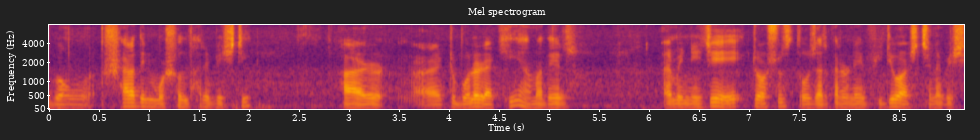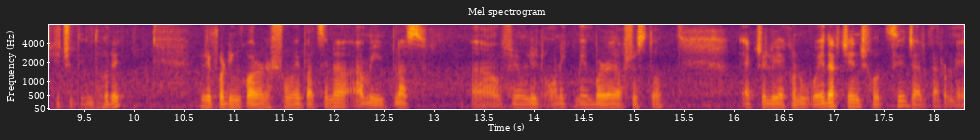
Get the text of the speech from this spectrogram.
এবং সারাদিন মুষলধারে বৃষ্টি। আর একটু বলে রাখি, আমাদের, আমি নিজে একটু অসুস্থ, যার কারণে ভিডিও আসছে না বেশ কিছুদিন ধরে। রেকর্ডিং করার সময় পাচ্ছি না। আমি প্লাস ফ্যামিলির অনেক মেম্বাররাই অসুস্থ। অ্যাকচুয়ালি এখন ওয়েদার চেঞ্জ হচ্ছে, যার কারণে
